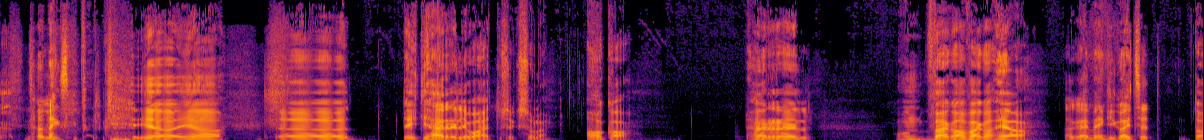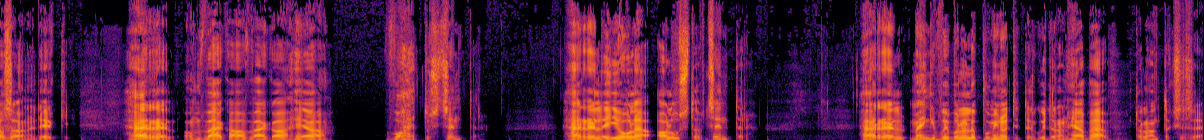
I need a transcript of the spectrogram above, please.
ta läkski põrgu. ja, ja äh, tehti Härreli vahetus, eks ole, aga Härrel on väga-väga hea, aga ei mängi kaitset. tasa nüüd Erki, Härrel on väga-väga hea vahetustsenter. Härrel ei ole alustav tsenter. Härrel mängib võib-olla lõpuminutitel, kui tal on hea päev, talle antakse see,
